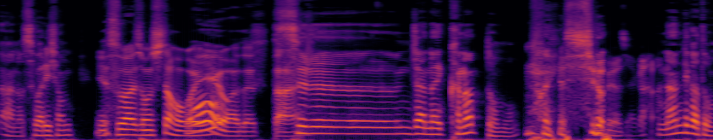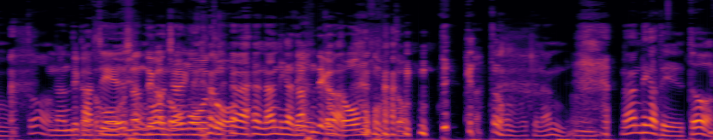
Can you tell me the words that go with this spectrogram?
あの、座りションいや、座りションした方がいいよ、絶対。するんじゃないかなと思 いや、しろよ、じゃが。う。なんでかと思うと。なんでかと思うあいうなんでかと思うとと。なんでかというと。なんでかと思うと。かと思うと、なんで、なんでかというと、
